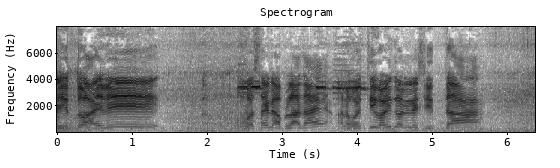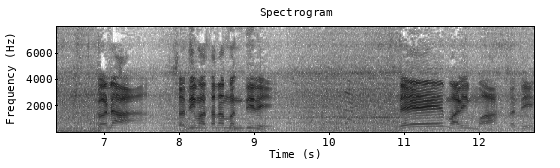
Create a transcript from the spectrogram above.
સીધો હાઈવે વસાઈ ડાબલા જાય અને વચ્ચે વળી દો એટલે સીધા કડા સતી માતાના મંદિરે. જય મારી મા, સતી.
